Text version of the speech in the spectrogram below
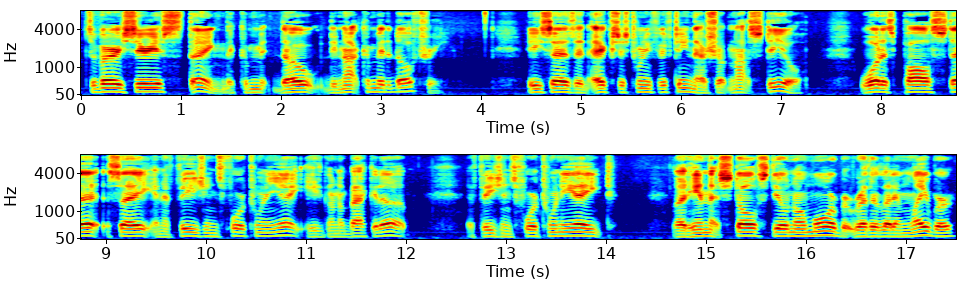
It's a very serious thing. The commit, though, do not commit adultery. He says in Exodus 20:15, "Thou shalt not steal." What does Paul st- say in Ephesians 4:28? He's going to back it up. Ephesians 4:28, "Let him that stole steal no more, but rather let him labor,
